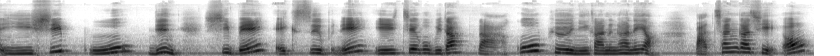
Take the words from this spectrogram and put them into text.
25는 10의 x분의 1제곱이다 라고 표현이 가능하네요. 마찬가지예요.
